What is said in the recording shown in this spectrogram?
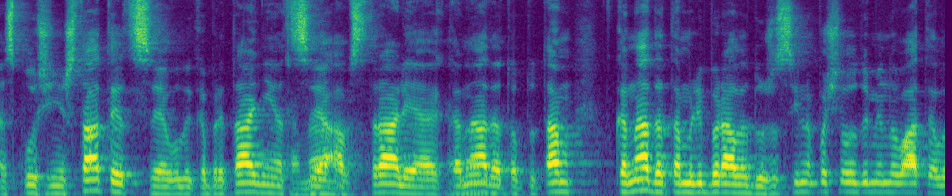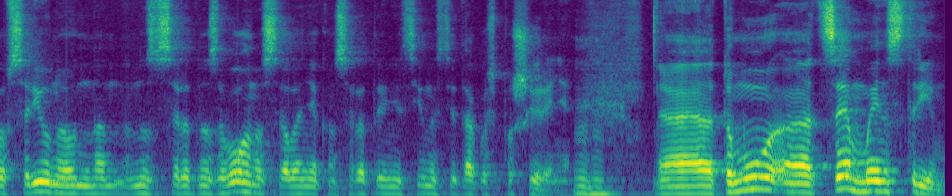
е, Сполучені Штати, це Велика Британія, це Австралія, Канада. Тобто, там Канада там ліберали дуже сильно почали домінувати, але все рівно на, на серед низового населення консервативні цінності також поширені. Е, Тому е, це мейнстрім.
